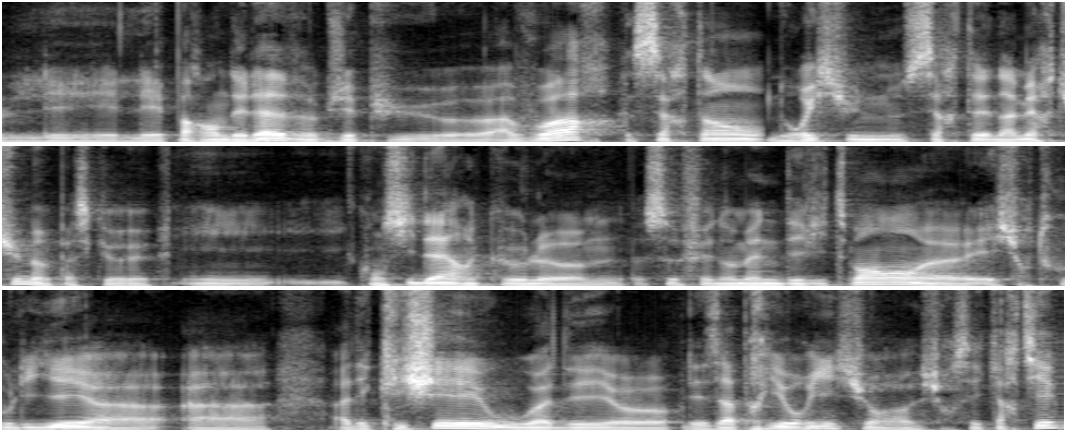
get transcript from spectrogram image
les, les parents d'élèves que j'ai pu euh, avoir, certains nourrissent une certaine amertume parce que ils, ils considèrent que le, ce phénomène d'évitement est surtout lié à, des clichés ou à des, des a priori sur, ces quartiers,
